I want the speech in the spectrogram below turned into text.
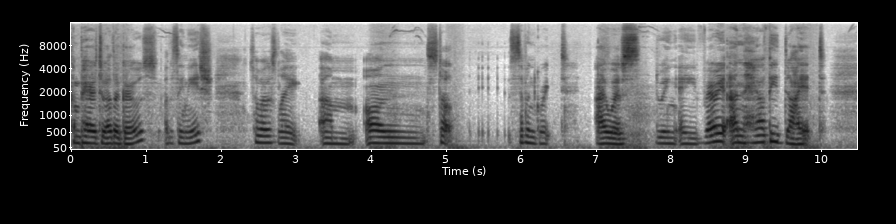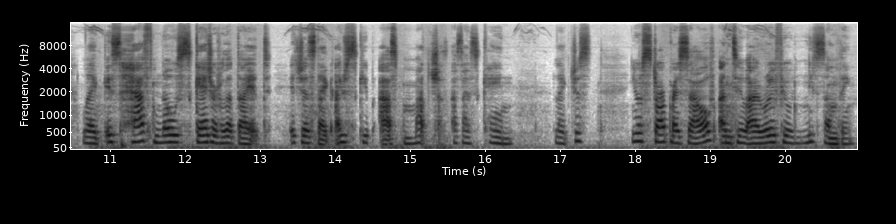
compared to other girls at the same age, so I was like um, on start seventh grade. I was doing a very unhealthy diet. Like it's have no schedule for that diet. It's just like I just skip as much as I can, like just you know starve myself until I really feel need something.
